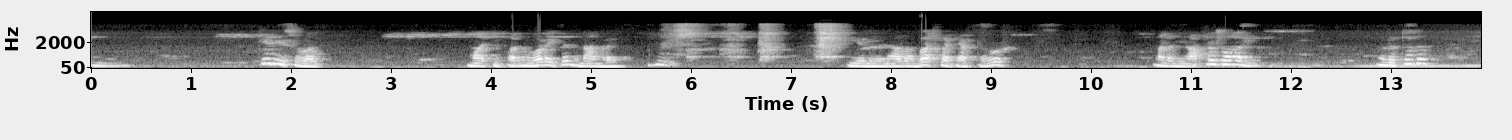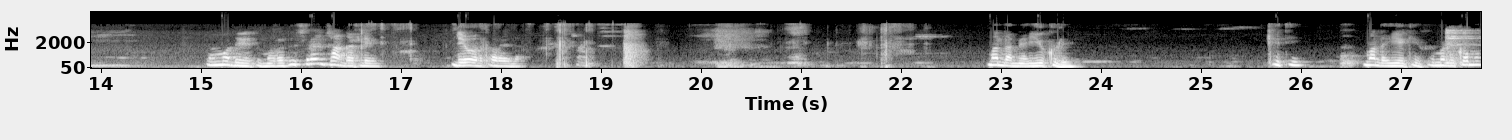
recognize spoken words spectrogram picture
हम्म. केली सुरुवात. माती पाडून वडायचं ना नांगरायला हम्म. येडून आला बसला ट्रॅक्टरवर मला हे आपलं तो आहे म्हणलं तुझं पण म्हणलं हे तुम्हाला दुसऱ्याने सांगितले लेवल करायला हा. म्हणला मी इकडे किती म्हणला एक एक म्हणलं कमून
